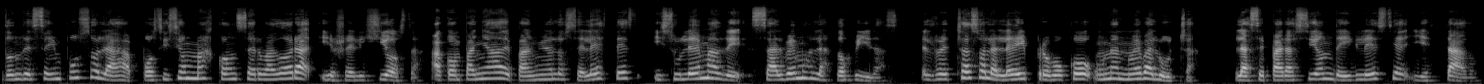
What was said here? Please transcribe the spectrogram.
donde se impuso la posición más conservadora y religiosa, acompañada de pañuelos celestes y su lema de Salvemos las dos vidas. El rechazo a la ley provocó una nueva lucha, la separación de iglesia y Estado,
